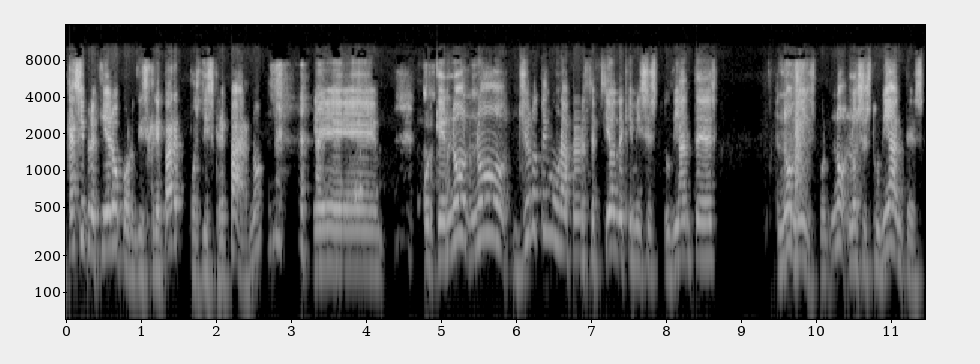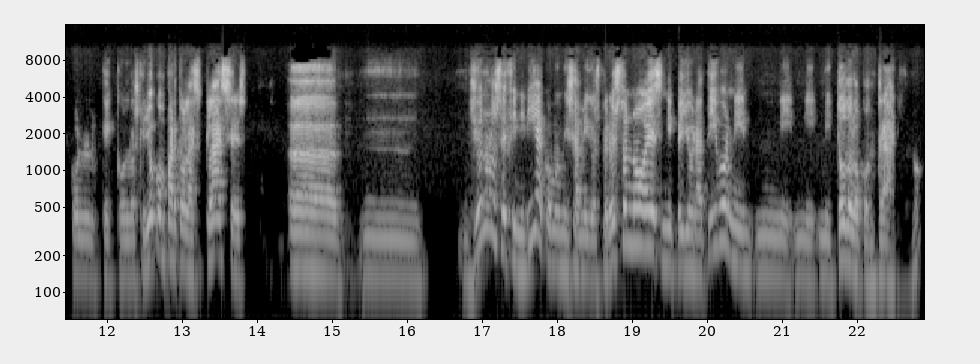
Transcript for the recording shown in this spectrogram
casi prefiero por discrepar, pues discrepar, ¿no? Eh, porque no, no, yo no tengo una percepción de que mis estudiantes, no mis, no, los estudiantes con, que, con los que yo comparto las clases, eh, mm, yo no los definiría como mis amigos, pero esto no es ni peyorativo ni, ni, ni todo lo contrario, ¿no?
